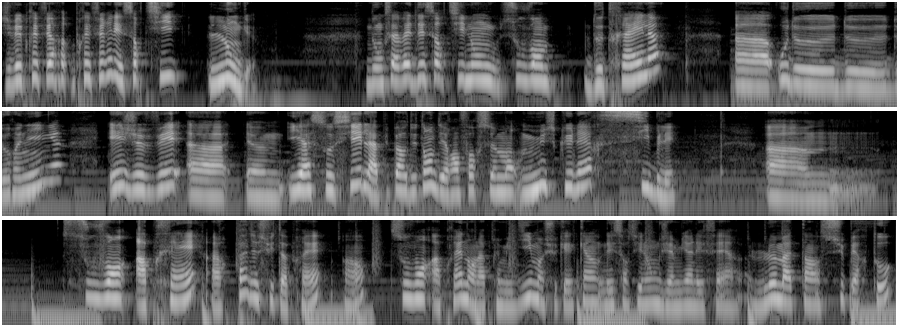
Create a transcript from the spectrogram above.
je vais préférer les sorties longues. Donc ça va être des sorties longues, souvent de trail ou de running et je vais euh, euh, y associer la plupart du temps des renforcements musculaires ciblés. Euh, souvent après, alors pas de suite après, hein, souvent après dans l'après-midi. Moi je suis quelqu'un, les sorties longues j'aime bien les faire le matin super tôt.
